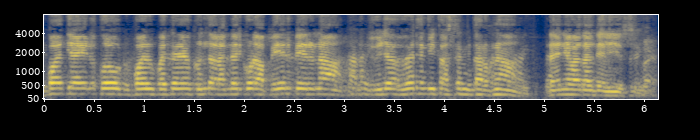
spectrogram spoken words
ఉపాధ్యాయులకు ఉప- ఉపాధ్యాయ బృందాలందరికీ కూడా పేరు పేరున వివిధ యువజన వికాస్ తరఫున ధన్యవాదాలు తెలియజేస్తున్నాను.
